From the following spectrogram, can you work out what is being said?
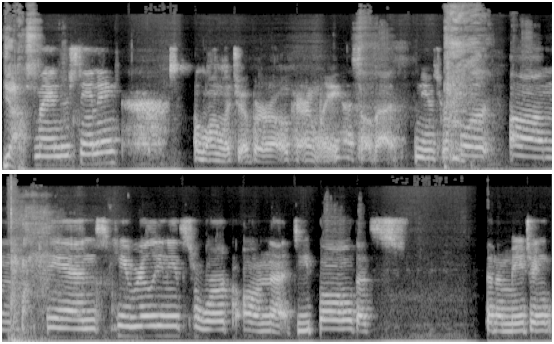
Yes. My understanding, along with Joe Burrow. Apparently, I saw that news report. Um, and he really needs to work on that deep ball. That's been a major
